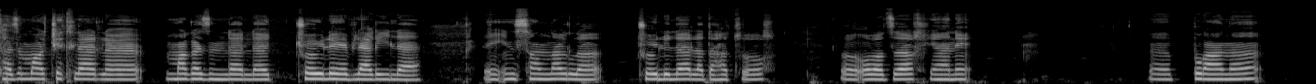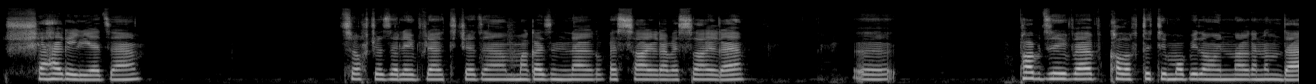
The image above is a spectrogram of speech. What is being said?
təzə marketlərlə, mağazinlərlə, köylü evləri ilə, e, insanlarla, köylülərlə daha çox olacaq. Yəni e, buranı şəhər eləyəcəm. Çox gözəl evlər tikəcəm, mağazinlər və s. və s. E, PUBG və Call of Duty mobil oyunlarının da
